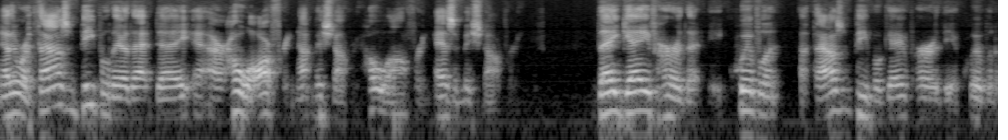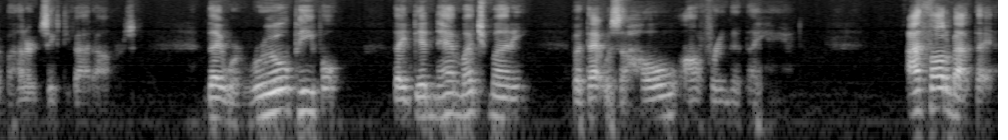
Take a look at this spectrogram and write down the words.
Now, there were a thousand people there that day, uh, our whole offering, not mission offering, whole offering as a mission offering. They gave her the equivalent, a thousand people gave her the equivalent of $165. They were rural people. They didn't have much money, but that was the whole offering that they had. I thought about that.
